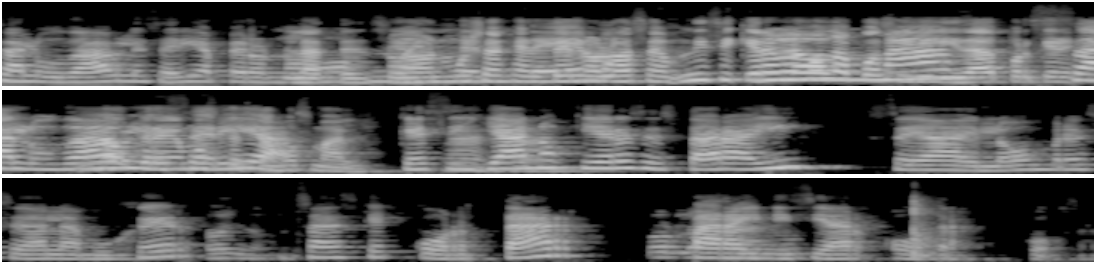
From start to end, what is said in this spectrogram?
saludable sería, pero no. la no atención, mucha gente no lo hace, ni siquiera Lo vemos la posibilidad porque no saludable creemos que estamos mal. que si ya no quieres estar ahí, sea el hombre, sea la mujer, Ay, no. sabes que cortar para iniciar otra cosa.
